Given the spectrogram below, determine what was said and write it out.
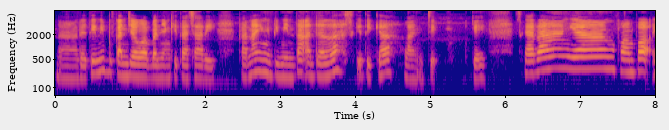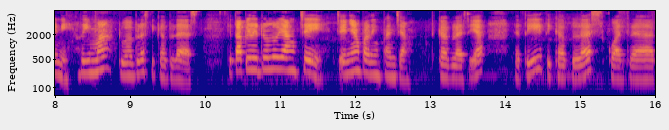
Nah, berarti ini bukan jawaban yang kita cari. Karena yang diminta adalah segitiga lancip. Oke, sekarang yang kelompok ini, 5, 12, 13. Kita pilih dulu yang C. C-nya yang paling panjang, 13 ya. Jadi 13 kuadrat.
